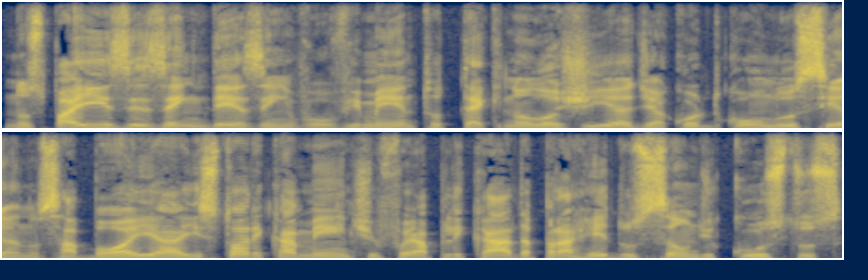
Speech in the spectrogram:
Nos países em desenvolvimento, tecnologia, de acordo com Luciano Saboia, historicamente foi aplicada para redução de custos,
